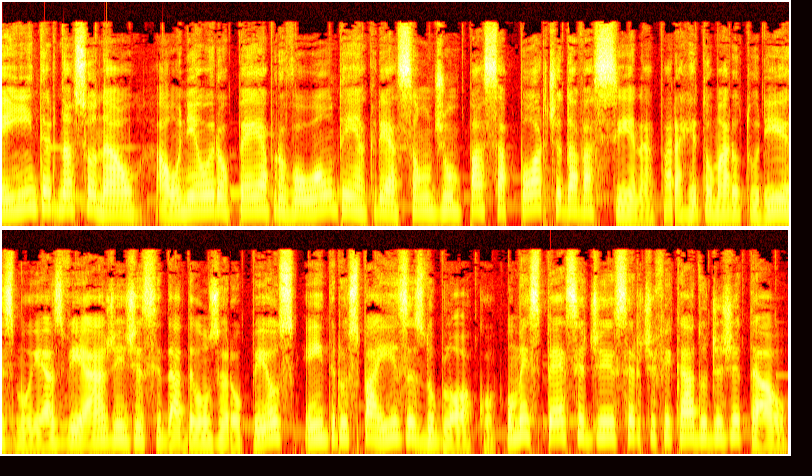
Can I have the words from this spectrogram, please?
Em internacional, a União Europeia aprovou ontem a criação de um passaporte da vacina para retomar o turismo e as viagens de cidadãos europeus entre os países do bloco, uma espécie de certificado digital.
